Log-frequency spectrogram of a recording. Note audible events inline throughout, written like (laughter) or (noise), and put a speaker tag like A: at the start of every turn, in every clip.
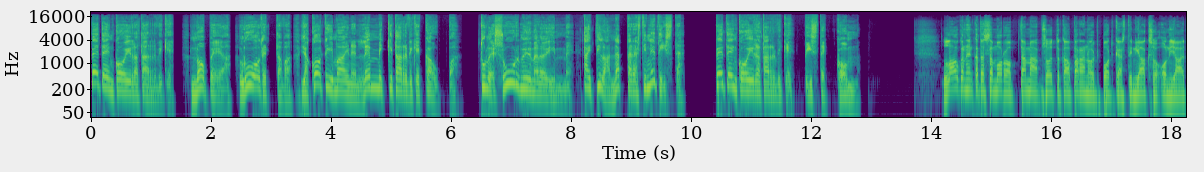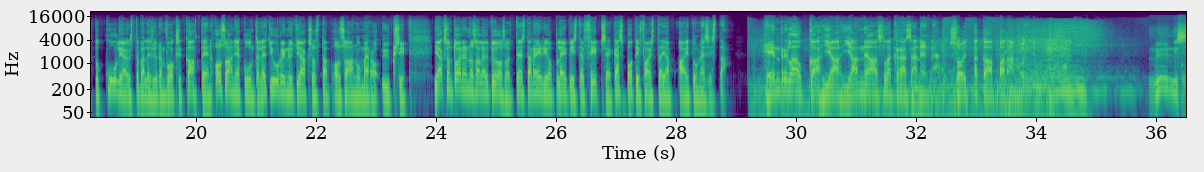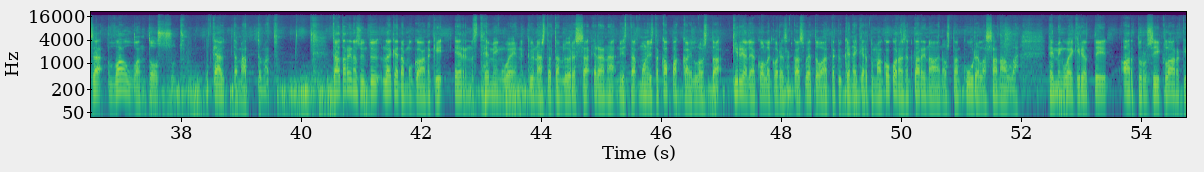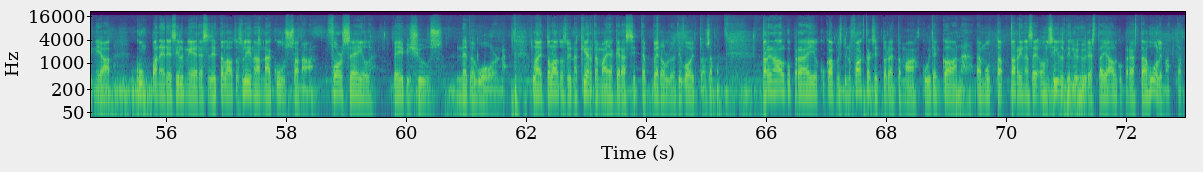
A: Peten koiratarvike. Nopea, luotettava ja kotimainen lemmikkitarvikekauppa. Tule suurmyymälöihimme tai tilaa näppärästi netistä. petenkoiratarvike.com
B: Laukan Henkka tässä moro. Tämä Soittakaa Paranoid podcastin jakso on jaettu kuulijaystävällisyyden vuoksi kahteen osaan ja kuuntelet juuri nyt jaksosta osaa numero yksi. Jakson toinen osa löytyy osoitteesta radioplay.fi sekä Spotifysta ja iTunesista. Henri Laukka ja Janne Asla Kräsänen. Soittakaa Paranoid.
C: Myynnissä vauvan tossut, käyttämättömät. Tämä tarina syntyi legendan mukaan ainakin Ernest Hemingwayn kynästä tämän lyödessä eränä niistä monista kapakkailloista kirjailijakollegoidensa kanssa vetoa, että kykenee kertomaan kokonaisen tarinaa ainoastaan kuudella sanalla. Hemingway kirjoitti Arthur C. Clarkin ja kumppaneiden silmien edessä sitten lautas liinaan nämä kuusi sanaa. For sale, baby shoes, never worn. Laitto lautaslinnan kiertämään ja keräsi sitten vedonlyöntivoittonsa. Tarina alkuperä ei ole kukaan pystynyt faktaksi todentamaan kuitenkaan, mutta tarina se on silti lyhyydestä ja alkuperästä huolimatta.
